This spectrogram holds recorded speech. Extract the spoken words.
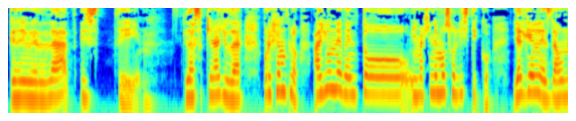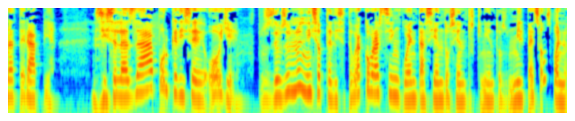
que de verdad, este, las quiera ayudar. Por ejemplo, hay un evento, imaginemos holístico, y alguien les da una terapia. Si se las da porque dice, oye, pues desde un inicio te dice, te voy a cobrar 50, 100, 200, 500 mil pesos, bueno,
